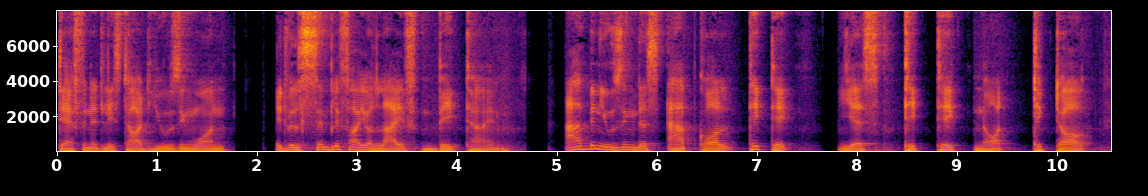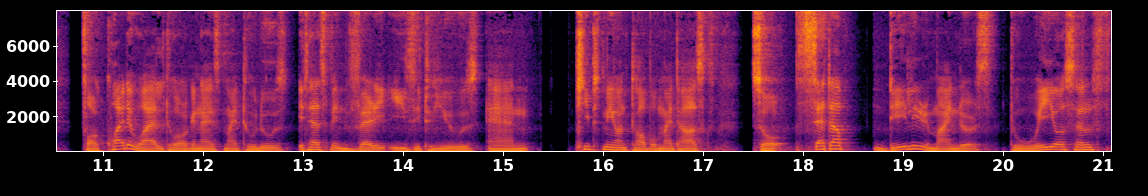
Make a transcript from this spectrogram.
definitely start using one. It will simplify your life big time. I've been using this app called TickTick. Yes, TickTick, not TikTok. For quite a while to organize my to dos. It has been very easy to use and keeps me on top of my tasks. So set up daily reminders to weigh yourself,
